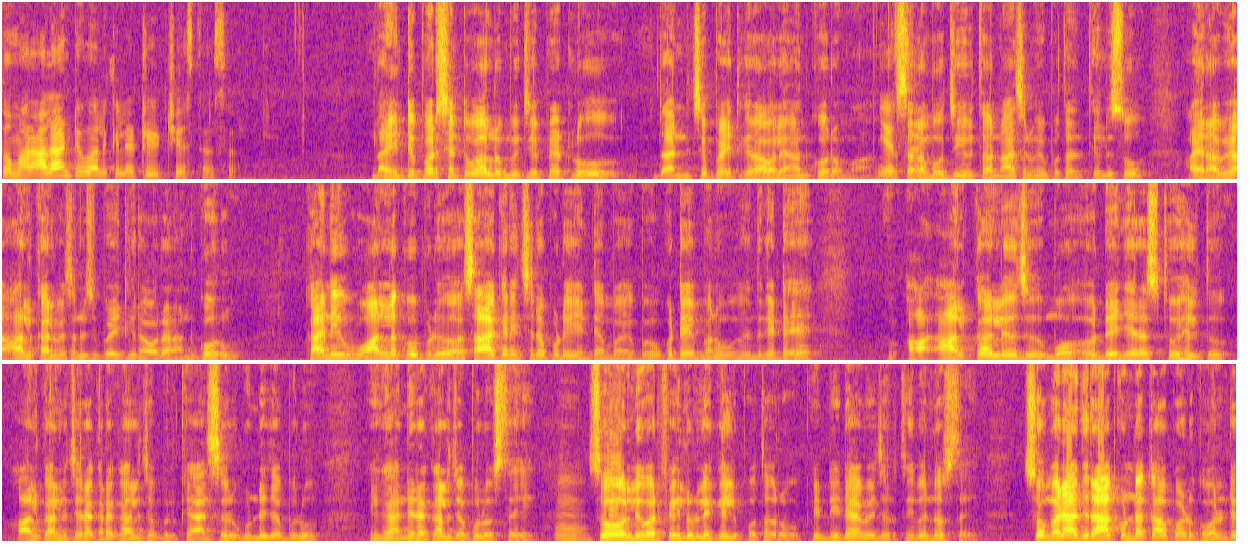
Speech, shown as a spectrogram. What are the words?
సో మరి అలాంటి వాళ్ళకి ఎలా ట్రీట్ చేస్తారు సార్? నైంటీ పర్సెంట్ వాళ్ళు మీరు చెప్పినట్లు దాని నుంచి బయటికి రావాలని అనుకోరమ్మా. వ్యసనము జీవితం నాశనం అయిపోతుందని తెలుసు. అయినా ఆల్కహాల్ వ్యసనం నుంచి బయటికి రావాలని అనుకోరు. కానీ వాళ్ళకు ఇప్పుడు సహకరించినప్పుడు ఏంటమ్మా ఒకటే మనం ఎందుకంటే ఆల్కహాల్ మో డేంజరస్ టు హెల్త్. ఆల్కహాల్ నుంచి రకరకాల జబ్బులు క్యాన్సర్ గుండె జబ్బులు ఇక అన్ని రకాల జబ్బులు వస్తాయి. సో లివర్ ఫెయిల్యూర్లోకి వెళ్ళిపోతారు కిడ్నీ డ్యామేజ్ అవుతుంది ఇవన్నీ వస్తాయి. సో మరి అది రాకుండా కాపాడుకోవాలంటే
